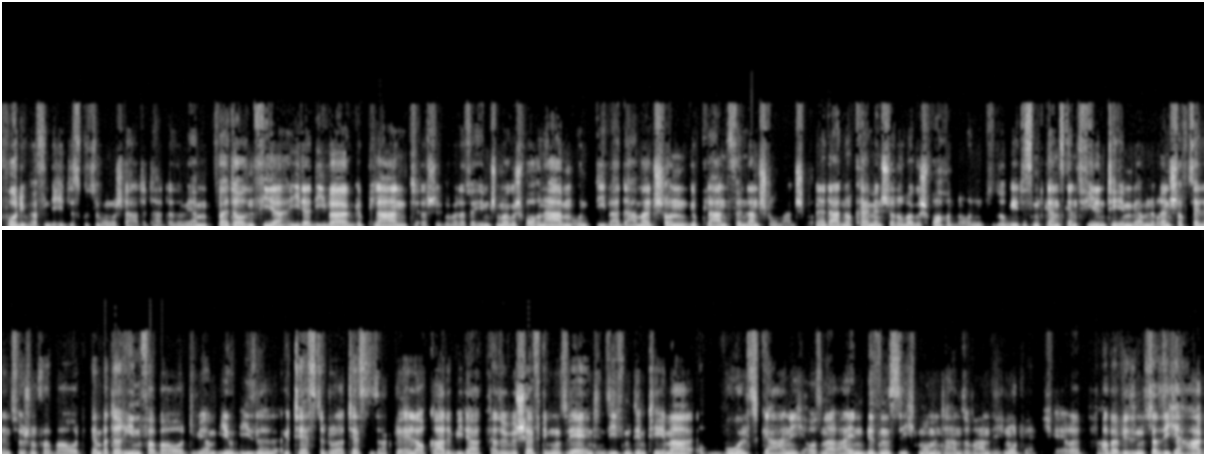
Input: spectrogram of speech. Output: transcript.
vor die öffentliche Diskussion gestartet hat. Also wir haben 2004 AIDA Diva geplant, das steht über das wir eben schon mal gesprochen haben und die war damals schon geplant für einen Landstromanschluss. Da hat noch kein Mensch darüber gesprochen und so geht es mit ganz, ganz vielen Themen. Wir haben eine Brennstoffzelle inzwischen verbaut, wir haben Batterien verbaut, wir haben Biodiesel getestet oder testen es aktuell auch gerade wieder. Also wir beschäftigen uns sehr intensiv mit dem Thema, obwohl es gar nicht aus einer reinen Business-Sicht momentan so wahnsinnig notwendig wäre. Aber wir sind uns da sicher, A,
